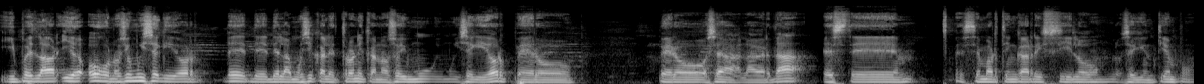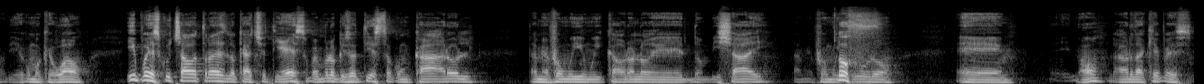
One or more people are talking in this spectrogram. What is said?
y pues, la, y, ojo, no soy muy seguidor de, de- de la música electrónica. No soy muy, muy seguidor, pero, pero o sea, la verdad, este, este Martin Garrix sí lo, lo seguí un tiempo. Dije como que, wow. Y pues he escuchado otra vez lo que ha hecho Tiesto, por ejemplo, lo que hizo Tiesto con Carol. También fue muy, muy cabrón lo de Don't Be Shy. También fue muy Uf. duro. Eh, no, la verdad que pues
